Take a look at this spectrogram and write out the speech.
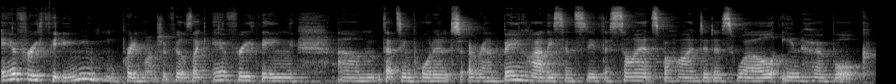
everything, pretty much it feels like everything um, that's important around being highly sensitive, the science behind it as well, in her book.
